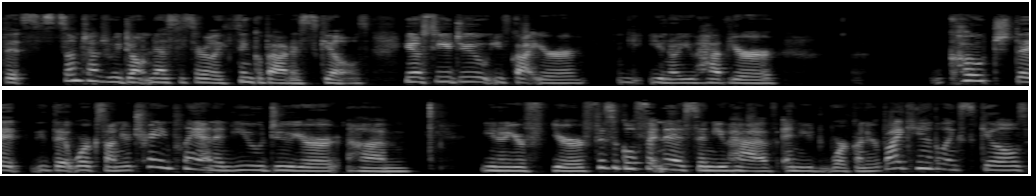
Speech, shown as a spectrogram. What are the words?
that sometimes we don't necessarily think about as skills, you know, so you do, you've got your, you know, you have your, coach that that works on your training plan and you do your um you know your your physical fitness and you have and you work on your bike handling skills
